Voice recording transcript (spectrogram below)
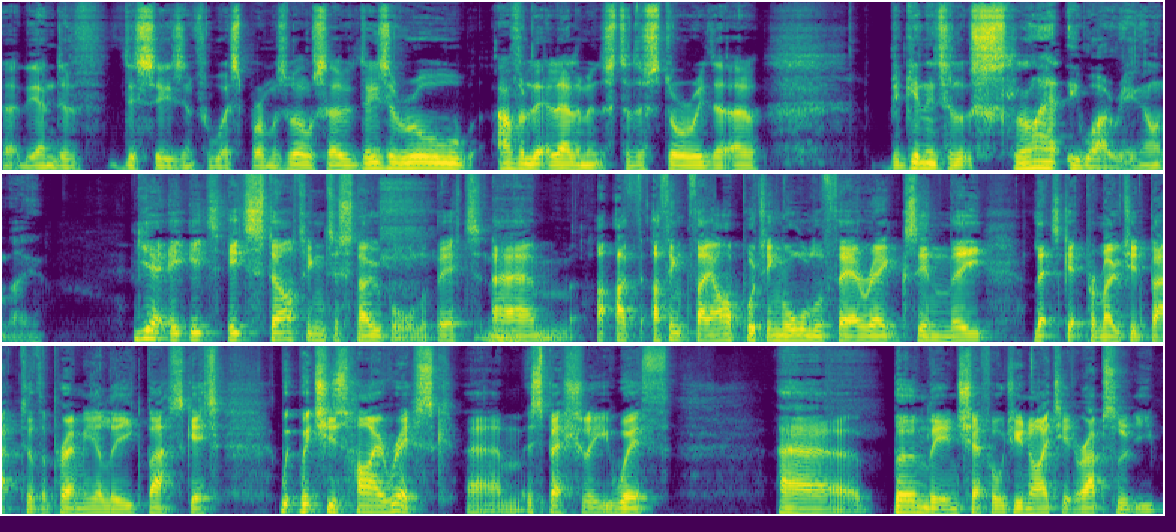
at the end of this season for West Brom as well. So these are all other little elements to the story that are beginning to look slightly worrying, aren't they? Yeah, it's it's starting to snowball a bit. Mm. Um, I, I, think they are putting all of their eggs in the let's get promoted back to the Premier League basket, which is high risk, um, especially with uh, Burnley and Sheffield United are absolutely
